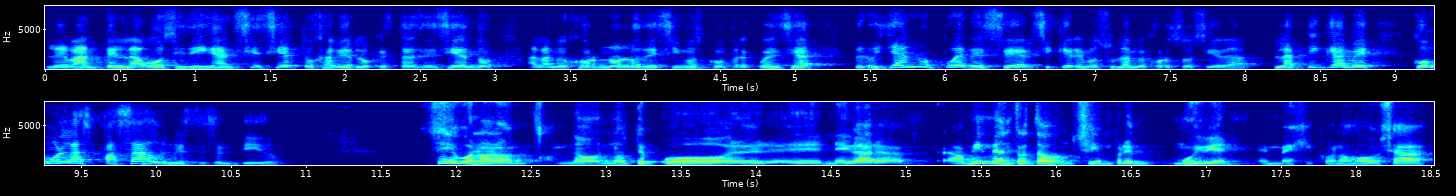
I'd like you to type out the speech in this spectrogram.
levanten la voz y digan, sí es cierto, Javier, lo que estás diciendo, a lo mejor no lo decimos con frecuencia, pero ya no puede ser si queremos una mejor sociedad. Platícame cómo la has pasado en este sentido. Sí, bueno, no, no, te puedo eh, negar, a, mí me han tratado siempre muy bien en México, ¿no? O sea,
